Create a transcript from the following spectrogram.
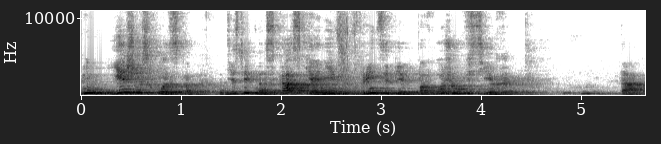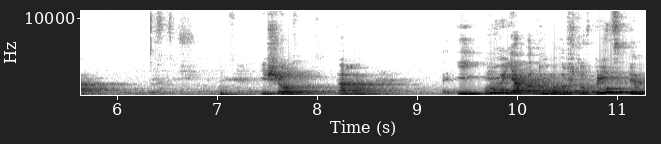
ну, есть же сходство. Действительно, сказки, они, в принципе, похожи у всех. Так. Еще, ага. И, ну, я подумала, что, в принципе,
